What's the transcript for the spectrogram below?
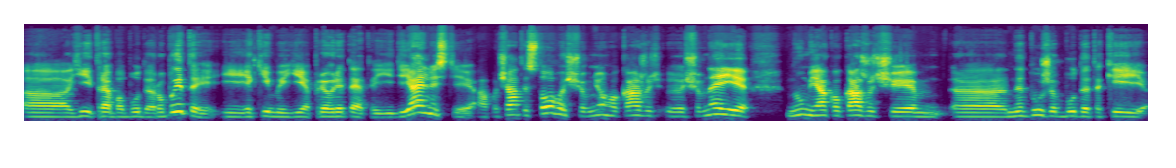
Е, їй треба буде робити, і якими є пріоритети її діяльності, а почати з того, що в нього кажуть, що в неї, ну м'яко кажучи, е, не дуже буде такий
